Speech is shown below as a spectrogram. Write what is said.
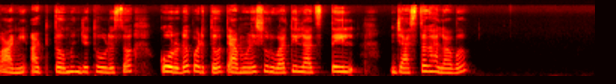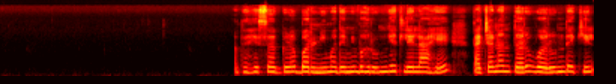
पाणी आटतं म्हणजे थोडंसं कोरडं पडतं त्यामुळे सुरुवातीलाच तेल जास्त घालावं. आता हे सगळं बरणीमध्ये मी भरून घेतलेलं आहे. त्याच्यानंतर वरून देखील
